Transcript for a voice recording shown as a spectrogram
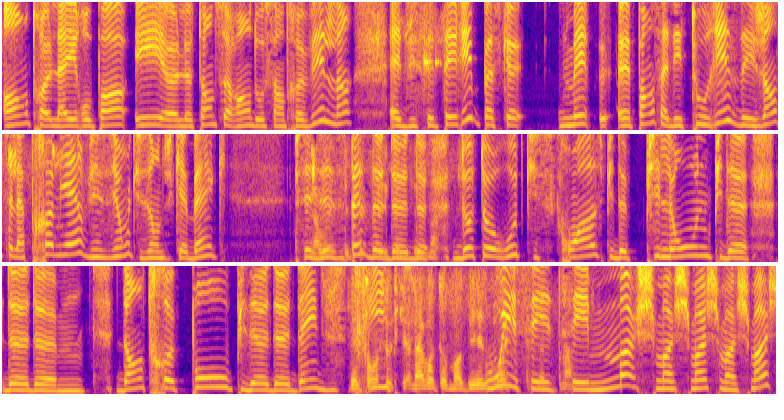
entre l'aéroport et euh, le temps de se rendre au centre-ville, là, elle dit c'est terrible parce que mais euh, elle pense à des touristes, des gens, c'est la première vision qu'ils ont du Québec. Puis c'est Ah des espèces de, de, d'autoroutes qui se croisent, puis de pylônes, puis de de de hum, d'entrepôts, puis de de d'industries. puis- concessionnaire automobile. oui, ouais, c'est c'est moche, moche, moche, moche, moche.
